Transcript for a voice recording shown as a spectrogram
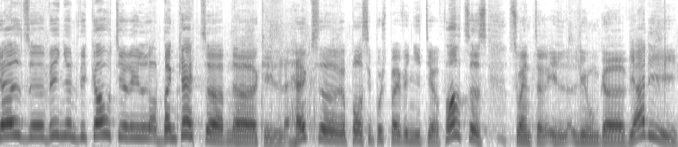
Calze vegnan vicautir il banquet, ähm, äh, kil hexer possipus per venitir forces, suenter il liung äh, viadi.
